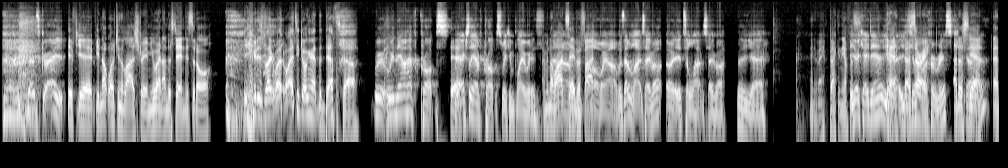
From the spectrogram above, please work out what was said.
That's great. If you're if you're not watching the live stream, you won't understand this at all. You're just like, what, why is he talking about the Death Star? We, we now have props. We actually have props we can play with. I mean, a lightsaber um, fight. Oh wow, was that a lightsaber? Oh, it's a lightsaber. There you go. Anyway, back in the Are office. you okay, Dan? Yeah, is no, sorry. risk? I just yeah? I,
